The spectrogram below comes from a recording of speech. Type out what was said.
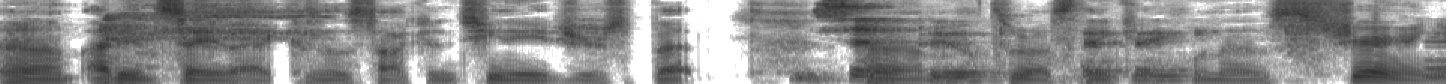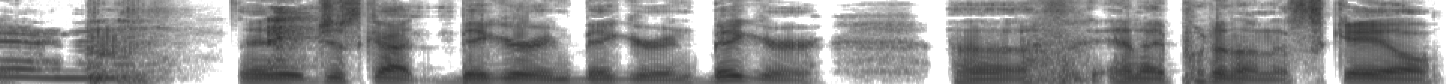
Um, I didn't say that because I was talking to teenagers, but, um, that's what I was thinking think. when I was sharing it and it just got bigger and bigger and bigger. Uh, and I put it on a scale.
